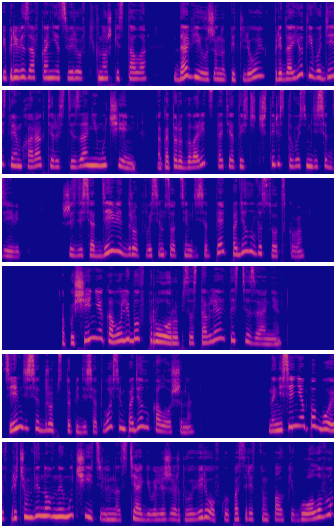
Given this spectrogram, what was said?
и привязав конец веревки к ножке стола, давил жену петлей, придает его действиям характер истязаний и мучений, о которых говорит статья 1489. 69, дробь 875 по делу Высоцкого. Опущение кого-либо в прорубь составляет истязание. 70, дробь 158 по делу Калошина. Нанесение побоев, причем виновные мучительно стягивали жертву веревку посредством палки голову,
